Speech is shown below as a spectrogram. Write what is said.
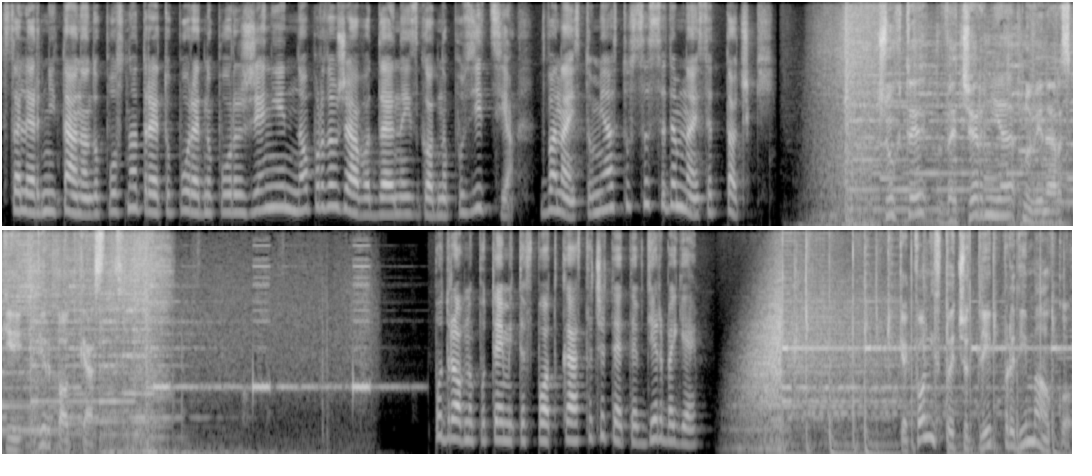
Салернитана допусна трето поредно поражение, но продължава да е на изгодна позиция. 12-то място с 17 точки. Чухте вечерния новинарски Дир подкаст. Подробно по темите в подкаста четете в Дирбеге. Какво ни впечатли преди малко?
